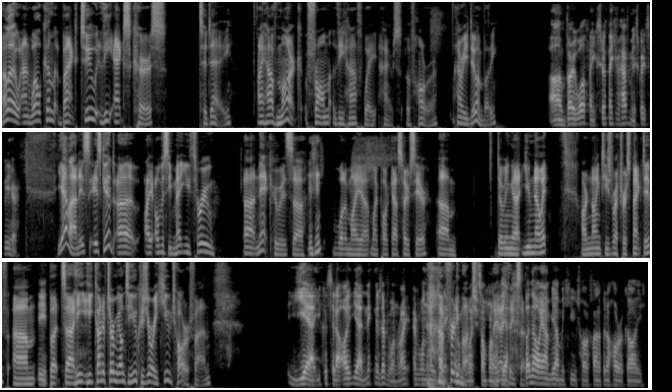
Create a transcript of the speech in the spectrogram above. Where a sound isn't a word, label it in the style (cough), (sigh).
Hello and welcome back to the Excurse. Today, I have Marc from the Hathway House of Horror. How are you doing, buddy? Um, very well, thank you, sir. Thank you for having me. It's great to be here. Yeah, man, it's it's good. Uh, I obviously met you through uh, Nick, who is uh, Mhm. one of my uh, my podcast hosts here, um, doing uh, you know it, our '90s retrospective. Um, Indeed. but uh, he he kind of turned me on to you because you're a huge horror fan. Yeah, you could say that. I, yeah, Nick knows everyone, right? Everyone knows (laughs) Nick. Pretty much. Somewhere I, like, I yeah. think so. But no, I am. Yeah, I'm a huge horror fan. I've been a horror guy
